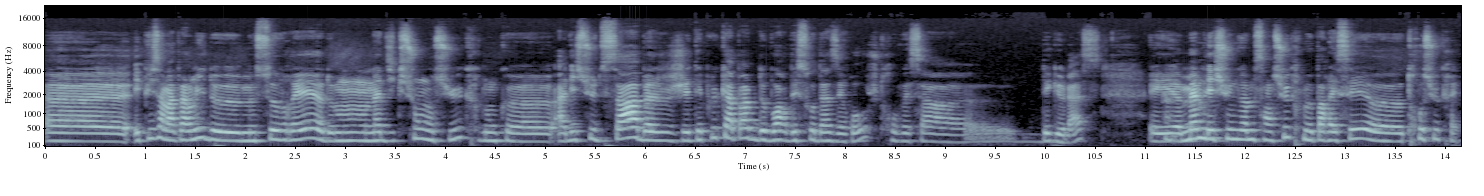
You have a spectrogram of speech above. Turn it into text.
Euh, et puis ça m'a permis de me sevrer de mon addiction au sucre. Donc euh, à l'issue de ça, ben, j'étais plus capable de boire des sodas zéro. Je trouvais ça euh, dégueulasse. Et même les chewing-gums sans sucre me paraissaient trop sucrés.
